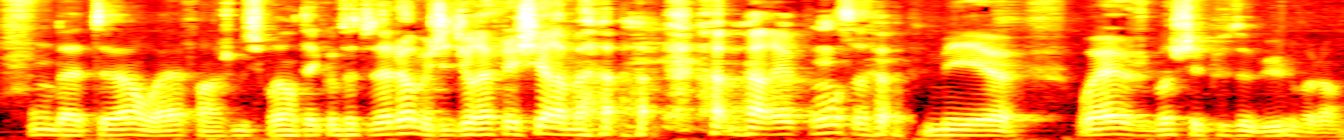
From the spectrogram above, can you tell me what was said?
fondateur. Ouais, enfin, je me suis présenté comme ça tout à l'heure, mais j'ai dû réfléchir à ma à ma réponse. Mais euh, ouais, je bosse chez plus de bulles, voilà.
